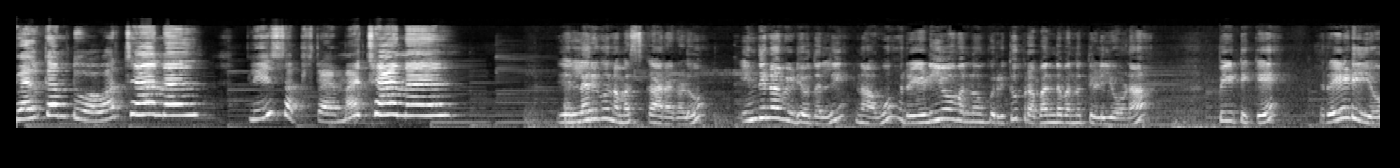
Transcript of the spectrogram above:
Welcome to our channel. Please subscribe my channel. ಎಲ್ಲರಿಗೂ ನಮಸ್ಕಾರಗಳು ಇಂದಿನ ವಿಡಿಯೋದಲ್ಲಿ ನಾವು ರೇಡಿಯೋವನ್ನು ಕುರಿತು ಪ್ರಬಂಧವನ್ನು ತಿಳಿಯೋಣ ಪೀಠಿಕೆ, ರೇಡಿಯೋ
